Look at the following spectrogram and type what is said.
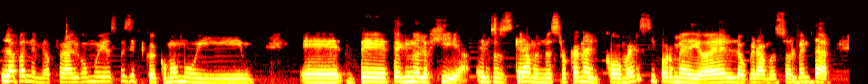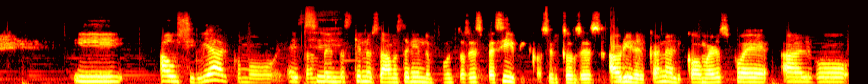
la pandemia fue algo muy específico y como muy eh, de tecnología. Entonces creamos nuestro canal e-commerce y por medio de él logramos solventar y auxiliar como estas ventas que no estábamos teniendo en puntos específicos. Entonces abrir el canal e-commerce fue algo,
